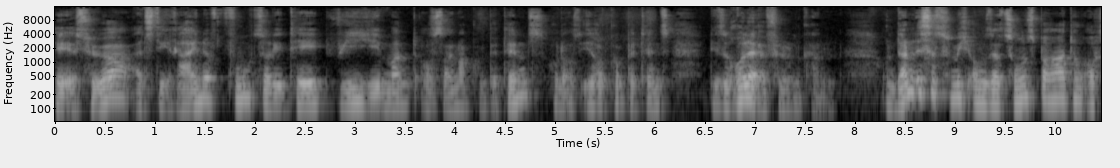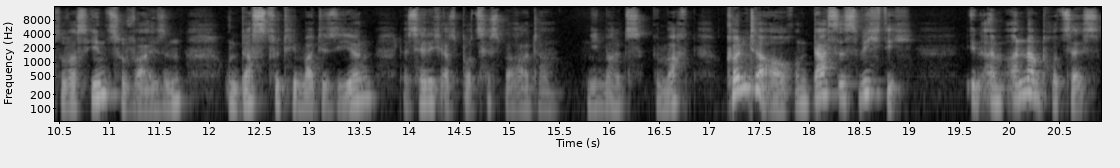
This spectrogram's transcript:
der ist höher als die reine Funktionalität, wie jemand aus seiner Kompetenz oder aus ihrer Kompetenz diese Rolle erfüllen kann. Und dann ist es für mich Organisationsberatung, auf sowas hinzuweisen und das zu thematisieren. Das hätte ich als Prozessberater niemals gemacht. Könnte auch, und das ist wichtig, in einem anderen Prozess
